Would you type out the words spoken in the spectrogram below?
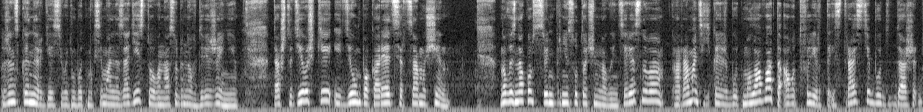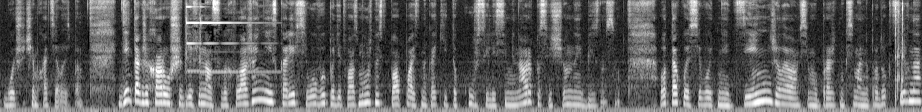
Женская энергия сегодня будет максимально задействована, особенно в движении. Так что, девушки, идем покорять сердца мужчин. Новые знакомства сегодня принесут очень много интересного. Романтики, конечно, будет маловато, а вот флирта и страсти будет даже больше, чем хотелось бы. День также хороший для финансовых вложений, и, скорее всего, выпадет возможность попасть на какие-то курсы или семинары, посвященные бизнесу. Вот такой сегодня день. Желаю вам всему прожить максимально продуктивно.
